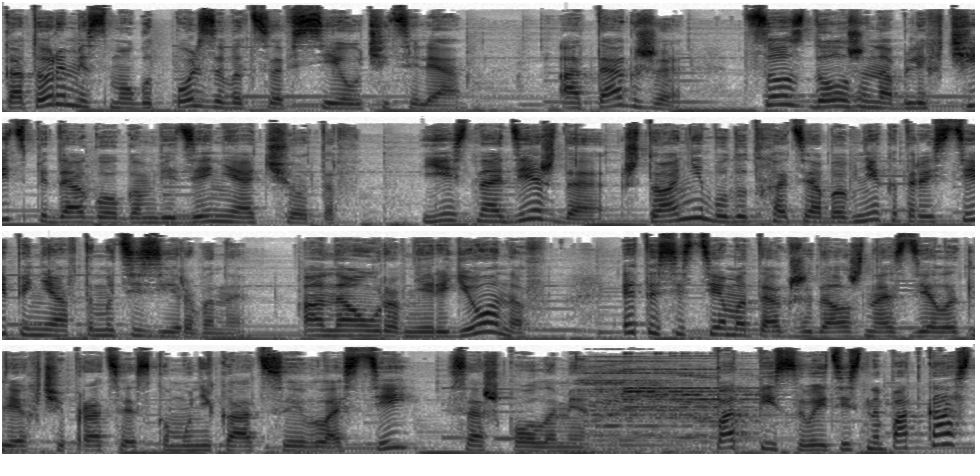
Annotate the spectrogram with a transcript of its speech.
которыми смогут пользоваться все учителя. А также ЦОС должен облегчить педагогам ведение отчетов. Есть надежда, что они будут хотя бы в некоторой степени автоматизированы. А на уровне регионов эта система также должна сделать легче процесс коммуникации властей со школами. Подписывайтесь на подкаст,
